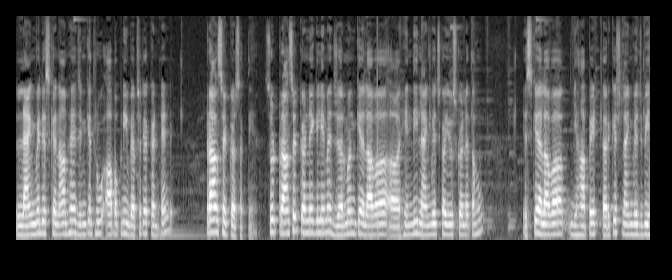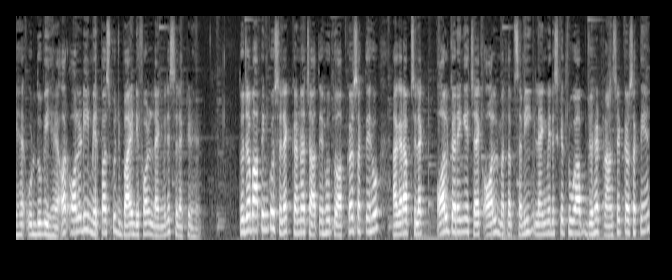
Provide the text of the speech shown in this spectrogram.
लैंग्वेज के नाम है, जिनके थ्रू आप अपनी वेबसाइट का कंटेंट ट्रांसलेट कर सकते हैं। सो so, ट्रांसलेट करने के लिए मैं जर्मन के अलावा हिंदी लैंग्वेज का यूज़ कर लेता हूँ। इसके अलावा यहाँ पे टर्किश लैंग्वेज भी है उर्दू भी है और ऑलरेडी मेरे पास कुछ बाय डिफ़ॉल्ट लैंग्वेजेस सिलेक्टेड हैं। तो जब आप इनको सिलेक्ट करना चाहते हो तो आप कर सकते हो। अगर आप सिलेक्ट ऑल करेंगे चेक ऑल मतलब सभी लैंग्वेज के थ्रू आप जो है ट्रांसलेट कर सकते हैं।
